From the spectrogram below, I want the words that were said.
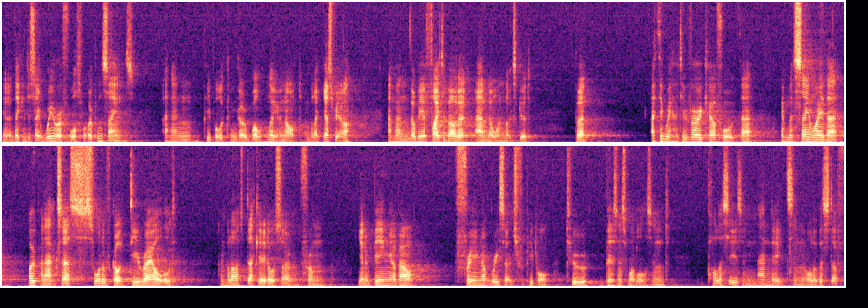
You know, they can just say, we're a force for open science. And then people can go, well, no, you're not. And be like, yes, we are. And then there'll be a fight about it and no one looks good. But I think we have to be very careful that in the same way that open access sort of got derailed in the last decade or so from you know, being about freeing up research for people to business models and policies and mandates and all of this stuff.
